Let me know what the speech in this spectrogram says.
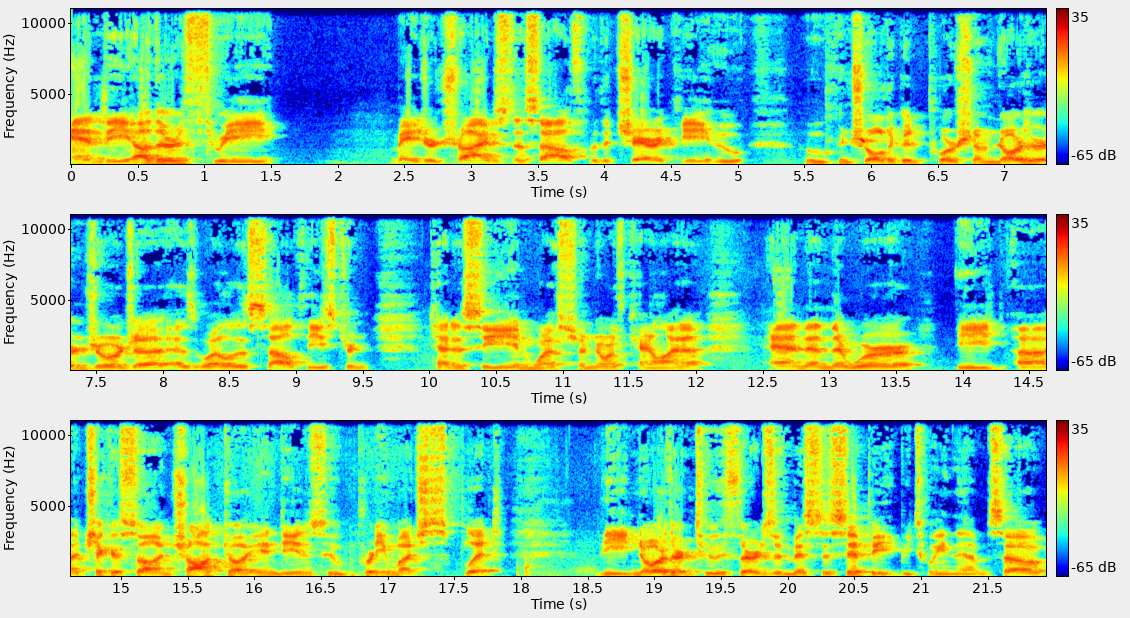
And the other three major tribes in the South were the Cherokee, who who controlled a good portion of northern Georgia, as well as southeastern Tennessee and western North Carolina, and then there were the uh, Chickasaw and Choctaw Indians who pretty much split the northern two thirds of Mississippi between them. So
